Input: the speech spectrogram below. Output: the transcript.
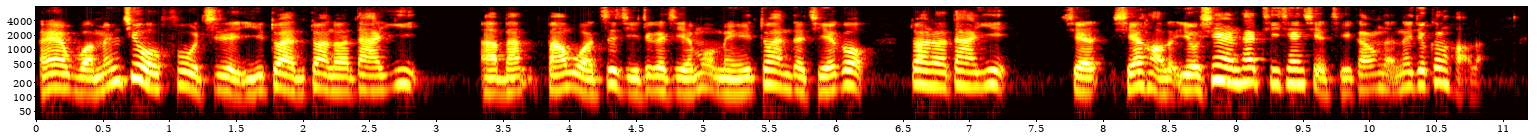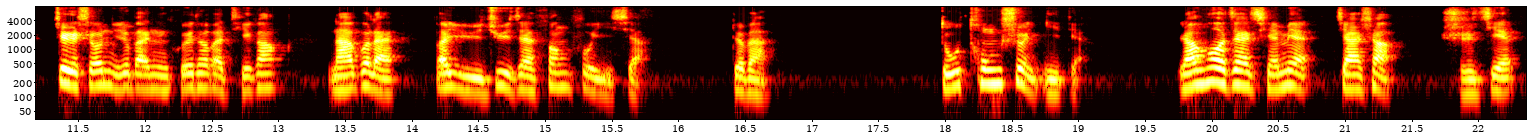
哎，我们就复制一段段落大意啊，把把我自己这个节目每一段的结构、段落大意。写写好了，有些人他提前写提纲的，那就更好了。这个时候你就把你回头把提纲拿过来，把语句再丰富一下，对吧？读通顺一点，然后在前面加上时间，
